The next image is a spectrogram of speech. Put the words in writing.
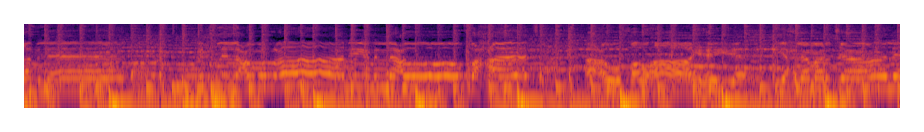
قبله مثل العمر أني من اعوف حد أعوفه وهاي هي يحلى مرجاله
